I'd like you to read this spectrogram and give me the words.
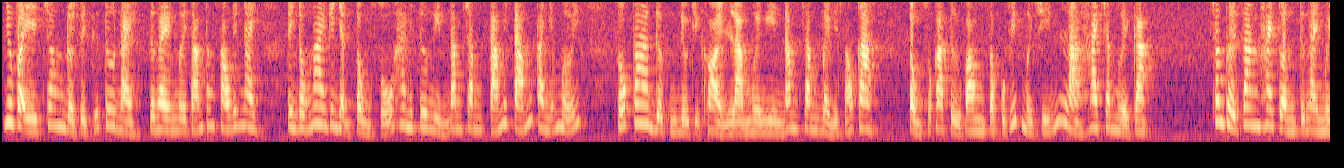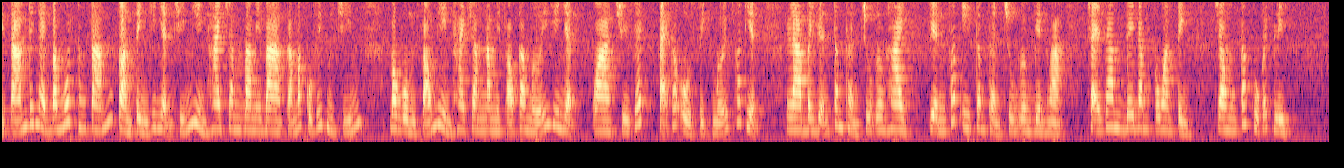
Như vậy, trong đợt dịch thứ tư này, từ ngày 18 tháng 6 đến nay, tỉnh Đồng Nai ghi nhận tổng số 24.588 ca nhiễm mới. Số ca được điều trị khỏi là 10.576 ca. Tổng số ca tử vong do COVID-19 là 210 ca. Trong thời gian 2 tuần từ ngày 18 đến ngày 31 tháng 8, toàn tỉnh ghi nhận 9.233 ca mắc COVID-19, bao gồm 6.256 ca mới ghi nhận qua truy vết tại các ổ dịch mới phát hiện là Bệnh viện Tâm thần Trung ương 2, Viện Pháp y Tâm thần Trung ương Biên Hòa, trại giam B5 Công an tỉnh trong các khu cách ly.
